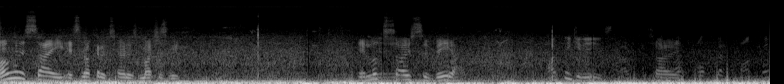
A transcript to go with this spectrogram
I'm going to say it's not going to turn as much as we. It looks so severe. I think it is. So- off that bunker,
